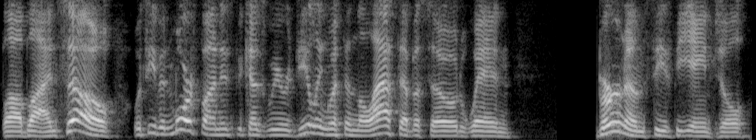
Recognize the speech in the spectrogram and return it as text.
blah blah? And so what's even more fun is because we were dealing with in the last episode when Burnham sees the angel,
